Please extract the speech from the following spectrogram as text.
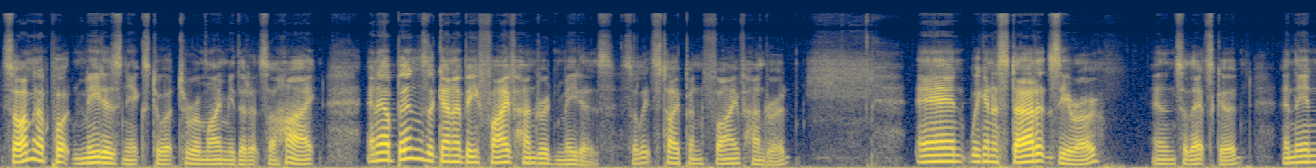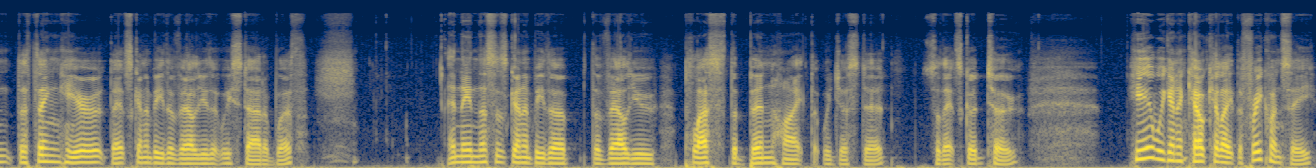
So I'm going to put meters next to it to remind me that it's a height. And our bins are going to be 500 meters. So let's type in 500. And we're going to start at zero. And so that's good. And then the thing here, that's going to be the value that we started with and then this is going to be the the value plus the bin height that we just did. So that's good too. Here we're going to calculate the frequency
